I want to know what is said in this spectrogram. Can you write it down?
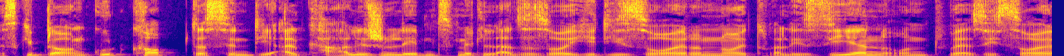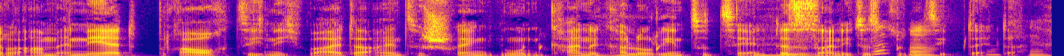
es gibt auch einen Gutkop, das sind die alkalischen Lebensmittel, also solche, die Säuren neutralisieren. Und wer sich säurearm ernährt, braucht sich nicht weiter einzuschränken und keine mhm. Kalorien zu zählen. Das mhm. ist eigentlich das Prinzip dahinter. Okay.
